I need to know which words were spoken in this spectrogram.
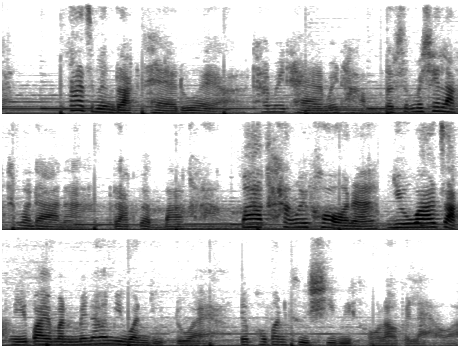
กันาจะเป็นรักแท้ด้วยอะถ้าไม่แท้ไม่ทำแล้วไม่ใช่รักธรรมดานะ รักแบบบ้าคลั่งบ้าคลั่งไม่พอนะยูว่าจากนี้ไปมันไม่น่ามีวันหยุดด้วยอะเพราะมันคือชีวิตของเราไปแล้วอะ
